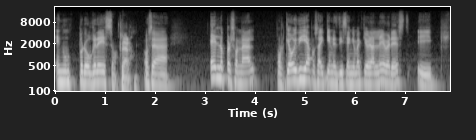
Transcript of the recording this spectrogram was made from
en un progreso. Claro. O sea, en lo personal, porque hoy día pues hay quienes dicen yo me quiero ir al Everest y pues,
